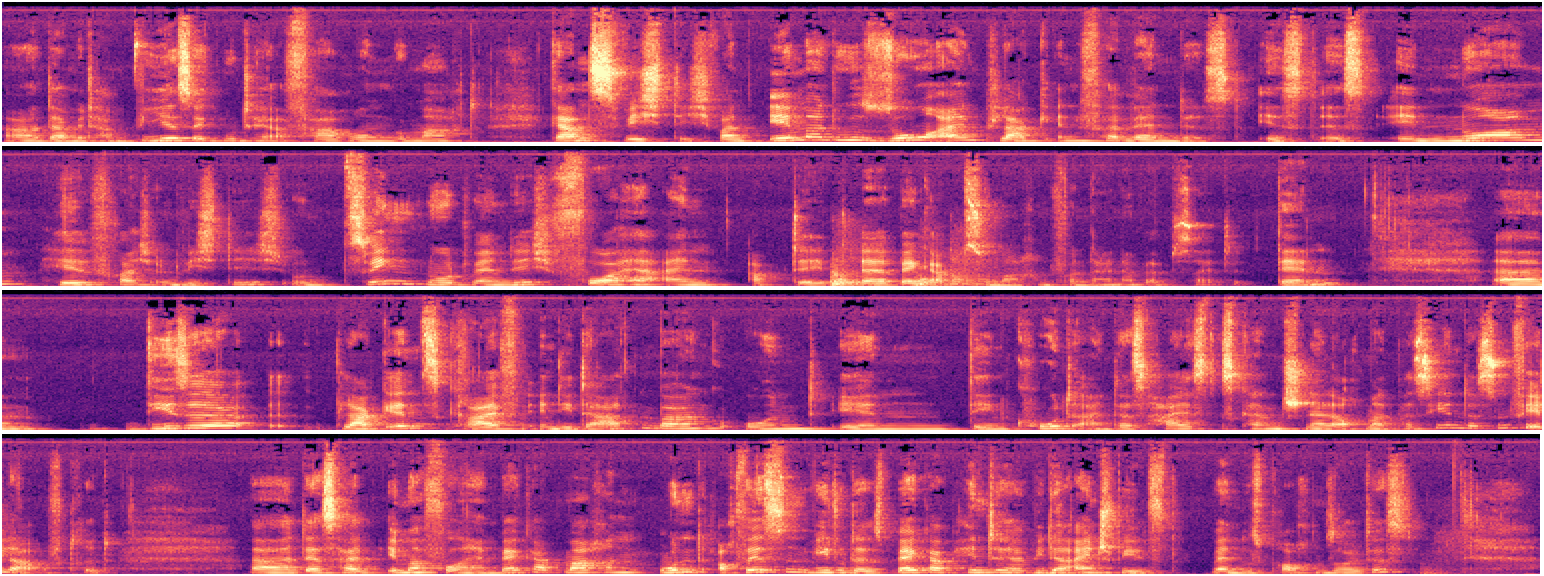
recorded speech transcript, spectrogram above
Äh, damit haben wir sehr gute Erfahrungen gemacht. Ganz wichtig, wann immer du so ein Plugin verwendest, ist es enorm hilfreich und wichtig und zwingend notwendig, vorher ein Update, äh, Backup zu machen von deiner Webseite. Denn ähm, diese Plugins greifen in die Datenbank und in den Code ein. Das heißt, es kann schnell auch mal passieren, dass ein Fehler auftritt. Äh, deshalb immer vorher ein Backup machen und auch wissen, wie du das Backup hinterher wieder einspielst, wenn du es brauchen solltest.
